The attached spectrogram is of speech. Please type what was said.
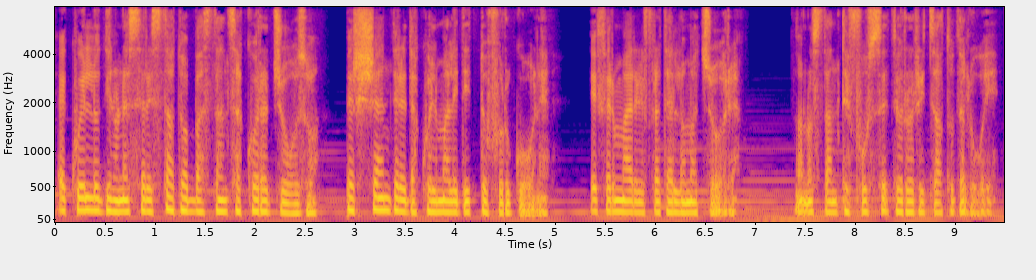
è quello di non essere stato abbastanza coraggioso per scendere da quel maledetto furgone e fermare il fratello maggiore, nonostante fosse terrorizzato da lui.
